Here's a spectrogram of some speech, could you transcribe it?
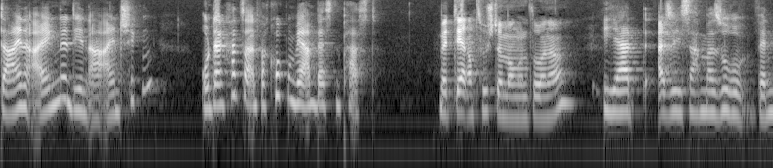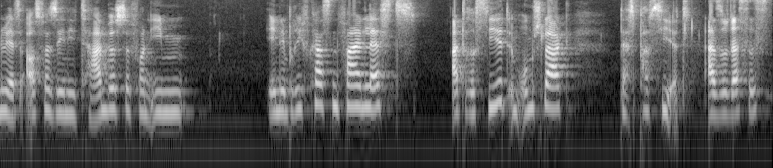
deine eigene DNA einschicken und dann kannst du einfach gucken, wer am besten passt. Mit deren Zustimmung und so, ne? Ja, also ich sag mal so, wenn du jetzt aus Versehen die Zahnbürste von ihm in den Briefkasten fallen lässt, adressiert im Umschlag, das passiert. Also das ist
